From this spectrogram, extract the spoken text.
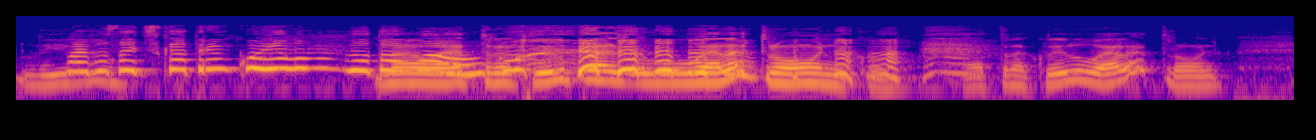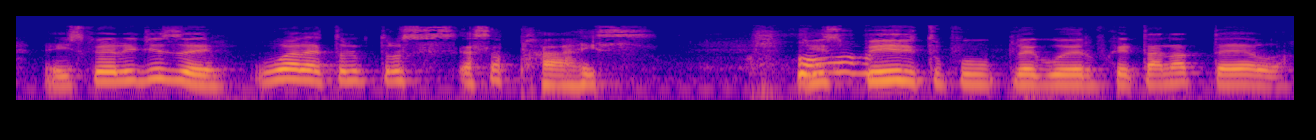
ligo... Mas você disse que é tranquilo, doutor Não, é tranquilo o eletrônico. É tranquilo o eletrônico. É isso que eu ia lhe dizer. O eletrônico trouxe essa paz de espírito para o pregoeiro, porque ele está na tela,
